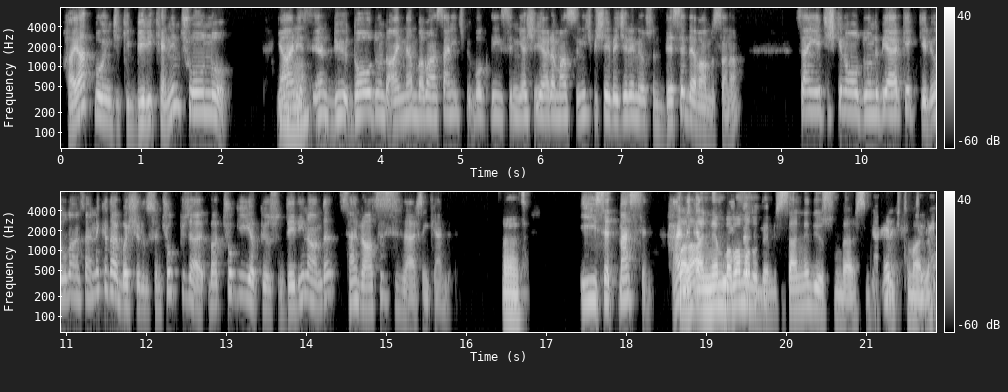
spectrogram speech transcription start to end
hayat boyuncaki birikenin çoğunluğu. Yani Hı hı. sen doğduğunda annen baban sen hiçbir bok değilsin, yaşı yaramazsın, hiçbir şey beceremiyorsun dese devamlı sana. Sen yetişkin olduğunda bir erkek geliyor. Ulan sen ne kadar başarılısın, çok güzel, bak çok iyi yapıyorsun dediğin anda sen rahatsız hissedersin kendini. Evet. İyi hissetmezsin. Her ne Bana kadar annem babam hoşuna- onu demiş. Sen ne diyorsun dersin Ya büyük ihtimalle.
